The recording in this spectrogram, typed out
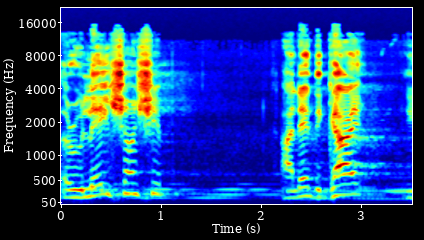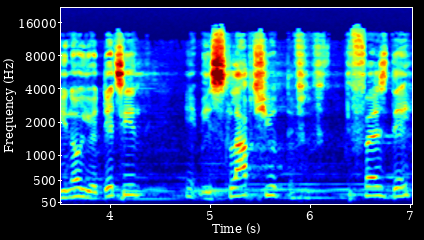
a relationship, and then the guy, you know, you're dating, he slapped you the first day,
